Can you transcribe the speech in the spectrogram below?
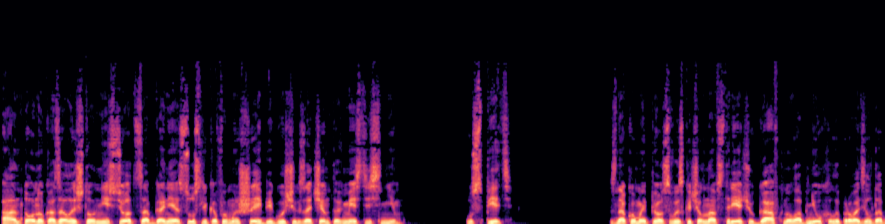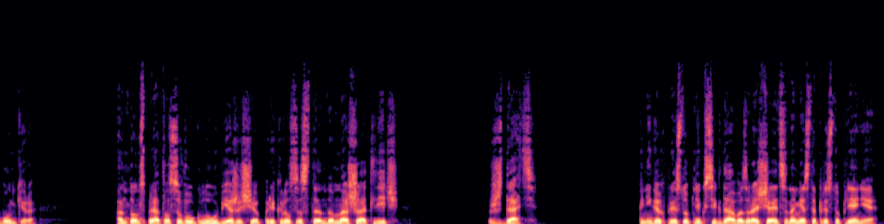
А Антону казалось, что он несется, обгоняя сусликов и мышей, бегущих зачем-то вместе с ним. Успеть. Знакомый пес выскочил навстречу, гавкнул, обнюхал и проводил до бункера. Антон спрятался в углу убежища, прикрылся стендом «Наши отлич». Ждать. В книгах преступник всегда возвращается на место преступления —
